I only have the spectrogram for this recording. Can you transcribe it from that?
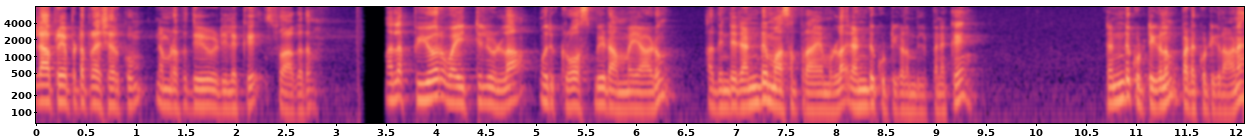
എല്ലാ പ്രിയപ്പെട്ട പ്രേക്ഷകർക്കും നമ്മുടെ പുതിയ വീഡിയോയിലേക്ക് സ്വാഗതം. നല്ല പ്യുവർ വൈറ്റിലുള്ള ഒരു ക്രോസ് ബീഡ് അമ്മയാടും അതിന്റെ രണ്ട് മാസം പ്രായമുള്ള രണ്ട് കുട്ടികളും വിൽപ്പനക്ക് രണ്ട് കുട്ടികളും പടക്കുട്ടികളാണ്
